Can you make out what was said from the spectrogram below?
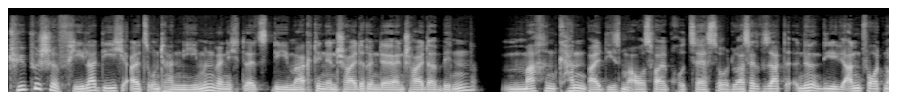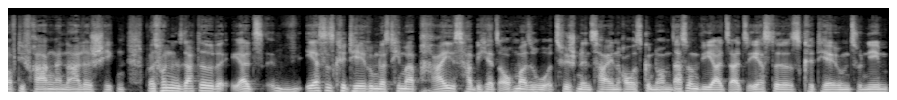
typische Fehler, die ich als Unternehmen, wenn ich jetzt die Marketingentscheiderin der Entscheider bin, machen kann bei diesem Auswahlprozess. Du hast ja gesagt, ne, die Antworten auf die Fragen an alle schicken. Du hast vorhin gesagt, also als erstes Kriterium das Thema Preis habe ich jetzt auch mal so zwischen den Zeilen rausgenommen. Das irgendwie als, als erstes Kriterium zu nehmen,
